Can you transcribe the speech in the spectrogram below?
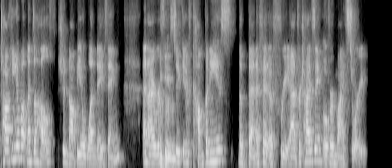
talking about mental health should not be a one day thing. And I refuse Mhm. to give companies the benefit of free advertising over my story.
